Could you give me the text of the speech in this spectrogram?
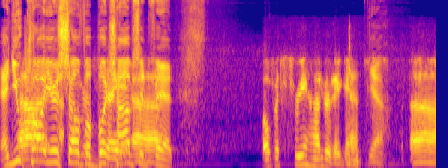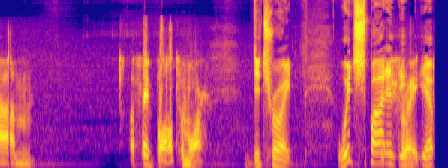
And you call uh, yourself a Butch say, Hobson uh, fan? over 300 against. Yeah. Um, I'll say Baltimore. Detroit. Which spot Detroit. in yep,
